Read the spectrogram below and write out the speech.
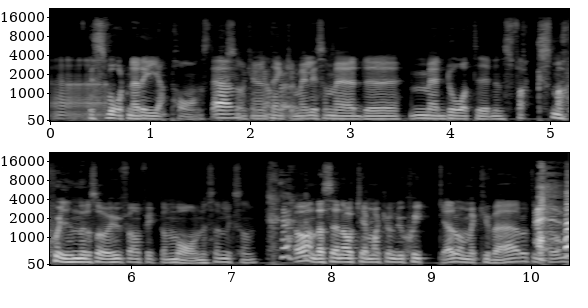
eh, Det är svårt när det är japanskt Ja, också kan jag tänka mig liksom med, eh, med dåtidens faxmaskiner och så Hur fan fick de manusen liksom? Å andra sidan, okej man kunde ju skicka dem med kuvert och typ så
